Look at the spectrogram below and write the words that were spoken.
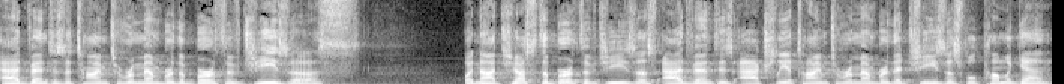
Advent is a time to remember the birth of Jesus, but not just the birth of Jesus. Advent is actually a time to remember that Jesus will come again.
